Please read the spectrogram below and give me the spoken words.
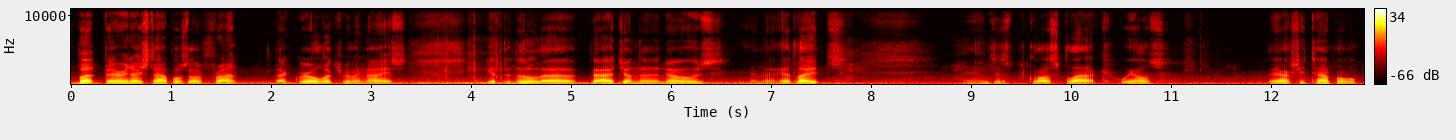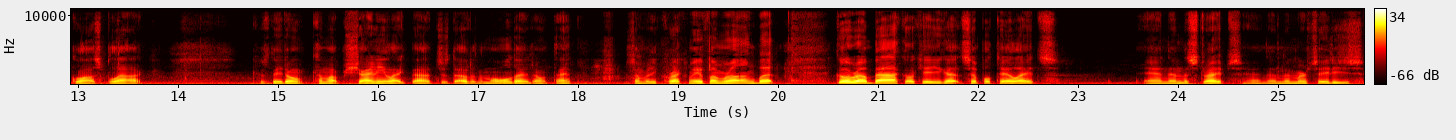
But very nice tampos on the front. That grill looks really nice. You get the little uh, badge on the nose and the headlights and just gloss black wheels. They actually tampo gloss black because they don't come up shiny like that just out of the mold, I don't think. Somebody correct me if I'm wrong, but go around back. Okay, you got simple taillights and then the stripes and then the Mercedes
